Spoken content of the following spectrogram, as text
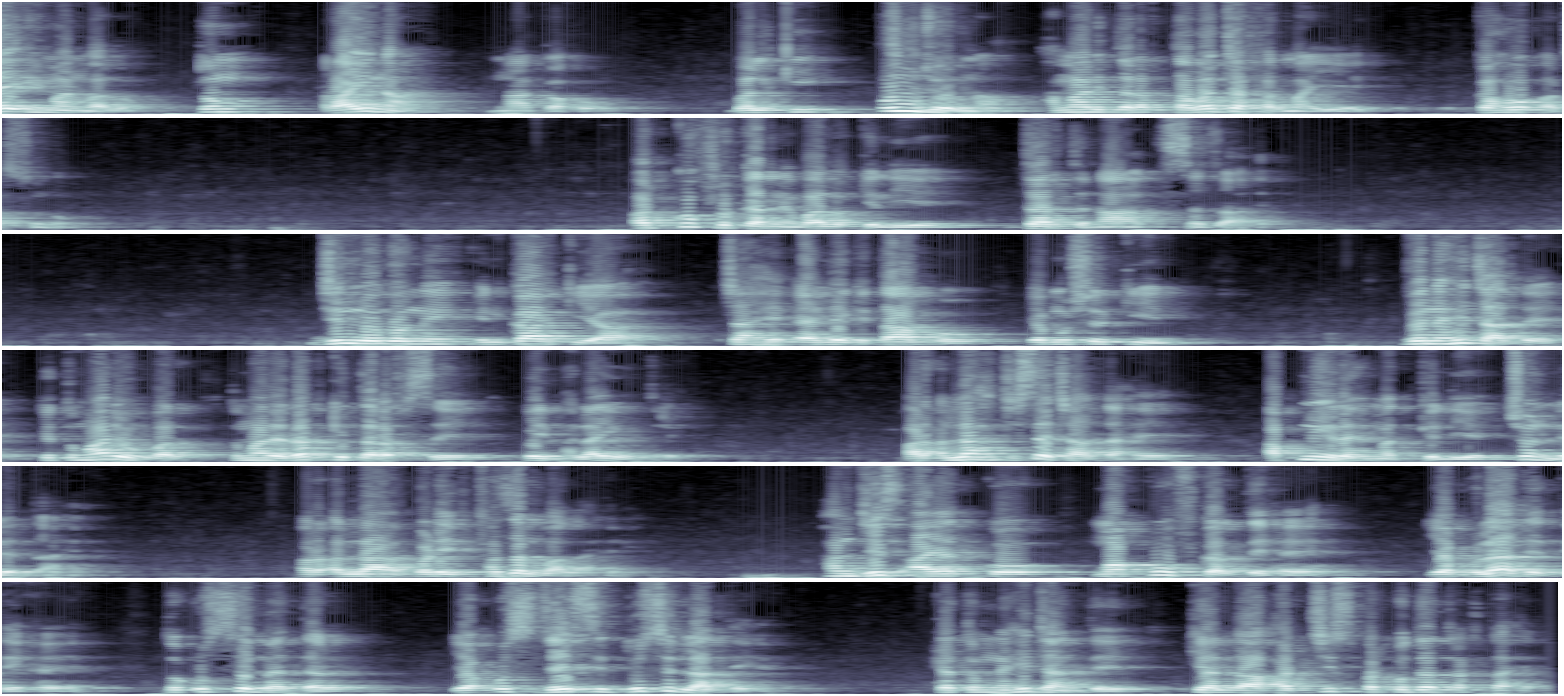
ए ईमान वालो, तुम राइना ना कहो, बल्कि उन जुर्ना हमारी तरफ़ तवज्जा फरमाइए, कहो और सुनो। और कुफ्र करने वालों के लिए दर्दनाक सजा है। जिन लोगों ने इनकार किया, चाहे अहले किताब हो या मुशरकिन, वे नहीं चाहते कि तुम्हारे ऊपर, तुम्हारे रब की तरफ़ से कोई भलाई उतरे। और अल्लाह जिसे चाहता है अपनी रहमत के लिए चुन लेता है। और अल्लाह बड़े फजल वाला है। हम जिस आयत को मौकूफ करते हैं या भुला देते हैं तो उससे बेहतर या उस जैसी दूसरी लाते हैं। क्या तुम नहीं जानते कि अल्लाह हर चीज़ पर कुदरत रखता है?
